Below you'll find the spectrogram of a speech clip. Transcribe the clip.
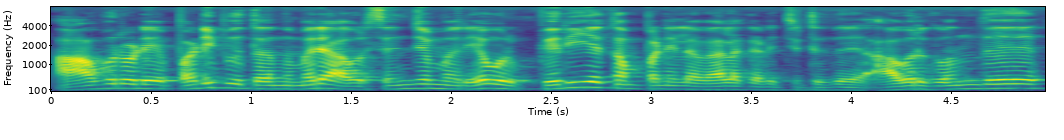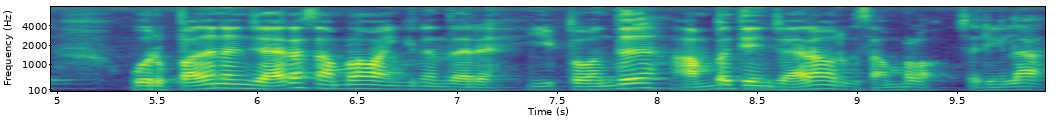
அவருடைய படிப்புக்கு தகுந்த மாதிரி அவர் செஞ்ச மாதிரியே ஒரு பெரிய கம்பெனியில் வேலை கிடைச்சிட்டுது. அவருக்கு வந்து ஒரு பதினஞ்சாயிரம் சம்பளம் வாங்கிட்டு இருந்தார். இப்போ வந்து ஐம்பத்தி அஞ்சாயிரம் அவருக்கு சம்பளம். சரிங்களா?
